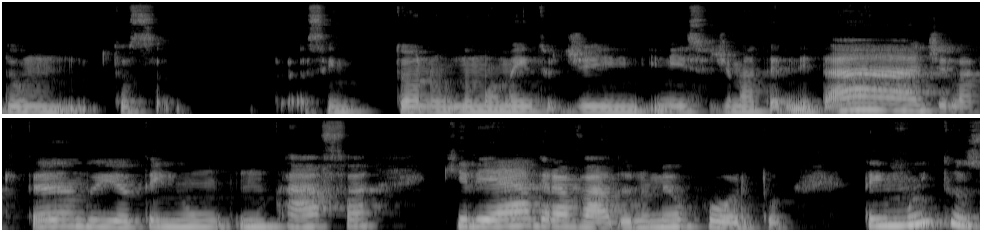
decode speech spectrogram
tô, assim, tô no, no, momento de início de maternidade, lactando, e eu tenho um, um CAFA que ele é agravado no meu corpo. Tem muitos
